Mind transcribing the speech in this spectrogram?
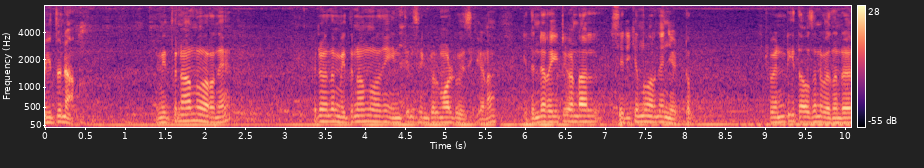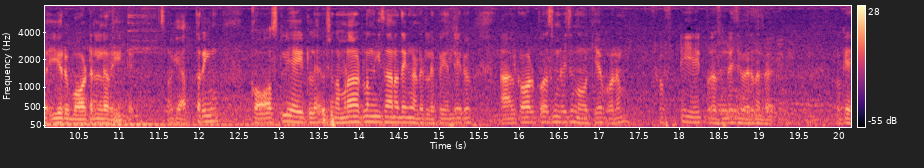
മിഥുന. മിഥുന എന്ന് പറഞ്ഞ് പിന്നെ വന്ന് മിഥുനം എന്ന് പറഞ്ഞാൽ ഇന്ത്യൻ സിംഗിൾ മോൾട്ട് വിസ്കിയാണ് ഇതിന്റെ റേറ്റ് കണ്ടാൽ ശരിക്കും എന്ന് പറഞ്ഞാൽ ഞെട്ടും. ട്വന്റി തൗസൻഡ് വരുന്നുണ്ട് ഈ ഒരു ബോട്ടിലിന്റെ റേറ്റ് ഓക്കെ അത്രയും കോസ്റ്റ്ലി ആയിട്ടുള്ള പക്ഷേ നമ്മുടെ നാട്ടിലൊന്നും ഈ സാധനത്തെയും കണ്ടിട്ടില്ല. ഇപ്പോൾ ഇതിന്റെ ഒരു ആൽക്കഹോൾ പെർസെന്റേജ് നോക്കിയാൽ പോലും ഫിഫ്റ്റി എയ്റ്റ് പെർസെന്റേജ് വരുന്നുണ്ട്. ഓക്കെ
